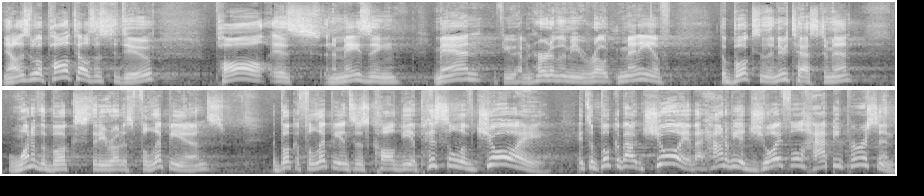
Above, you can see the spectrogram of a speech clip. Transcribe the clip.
Now, this is what Paul tells us to do. Paul is an amazing man. If you haven't heard of him, he wrote many of the books in the New Testament. One of the books that he wrote is Philippians. The book of Philippians is called the Epistle of Joy. It's a book about joy, about how to be a joyful, happy person.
